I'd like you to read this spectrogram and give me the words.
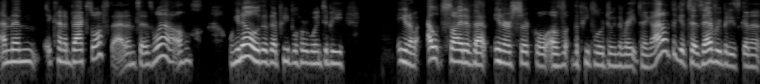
And then it kind of backs off that and says, well, we know that there are people who are going to be, you know, outside of that inner circle of the people who are doing the right thing. I don't think it says everybody's going to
